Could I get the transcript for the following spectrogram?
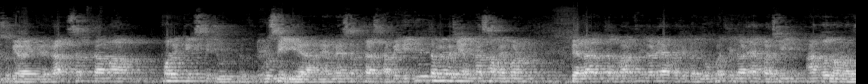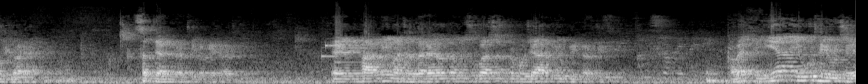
શું કહેવાય કે રાજ સત્તામાં પોલિટિક્સથી ઘૂસી ગયા અને એમને સત્તા સ્થાપી દીધી. તમે પછી એમના સામે પણ પહેલા તલવારથી લડ્યા, પછી બંદૂકોથી લડ્યા, પછી આંદોલનોથી લડ્યા. સત્યાગ્રહથી વગેરે એ આર્મીમાં જતા રહ્યા તો તમે સુભાષચંદ્ર બોઝે આર્મી ઊભી કરતી હતી. હવે અહીંયા એવું થયું છે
